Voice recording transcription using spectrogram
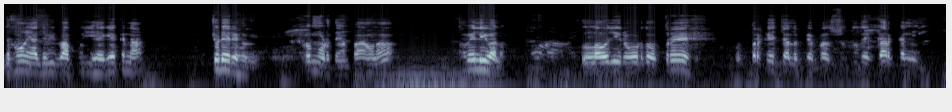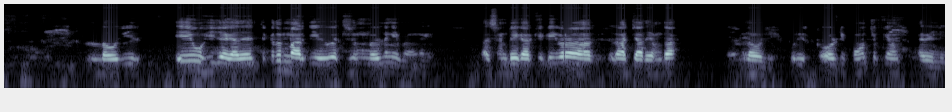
ਦਿਖਾਉਣੇ ਅੱਜ ਵੀ ਬਾਪੂ ਜੀ ਹੈਗੇ ਕਿ ਨਾ ਜੁੜੇ ਰਹੋਗੇ ਚਲੋ ਮੁੜਦੇ ਹਾਂ ਆਪਾਂ ਹੁਣ ਹਵੇਲੀ ਵੱਲ। ਲਓ ਜੀ, ਰੋਡ ਤੋਂ ਉਤਰੇ, ਉਤਰ ਕੇ ਚੱਲ ਪਏ ਆਪਾਂ ਸਿੱਧੂ ਦੇ ਘਰ ਕੰਨੀ। ਲਓ ਜੀ, ਇਹ ਉਹੀ ਜਗ੍ਹਾ ਦੇ ਕਦੋਂ ਮਰਜ਼ੀ ਹੋਵੇ ਇੱਥੇ ਤੁਹਾਨੂੰ ਮਿਲਣਗੇ ਮਿਲਣਗੇ। ਸੰਡੇ ਕਰਕੇ ਕਈ ਵਾਰ ਰਾਤ ਜ਼ਿਆਦਾ ਹੁੰਦਾ। ਲਓ ਜੀ, ਪੂਰੀ ਕੁਆਲਿਟੀ ਪਹੁੰਚ ਚੁੱਕੇ ਹਾਂ ਹਵੇਲੀ।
